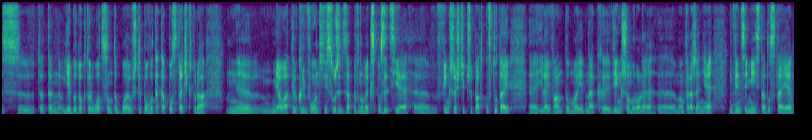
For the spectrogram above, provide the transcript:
z, te, ten jego doktor Watson to była już typowo taka postać, która mm, e, miała tylko i wyłącznie służyć za pewną ekspozycję e, w większości przypadków. Tutaj e, Eli ma jednak większą rolę, e, mam wrażenie, więcej miejsca dostaje.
